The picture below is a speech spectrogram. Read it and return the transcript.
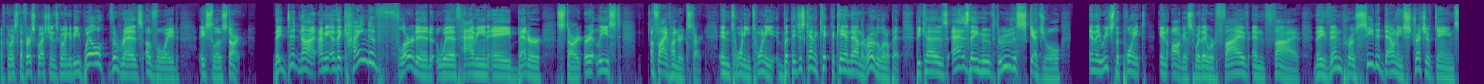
Of course, the first question is going to be Will the Reds avoid a slow start? They did not. I mean, they kind of flirted with having a better start, or at least a 500 start in 2020, but they just kind of kicked the can down the road a little bit because as they moved through the schedule and they reached the point in August where they were 5 and 5, they then proceeded down a stretch of games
